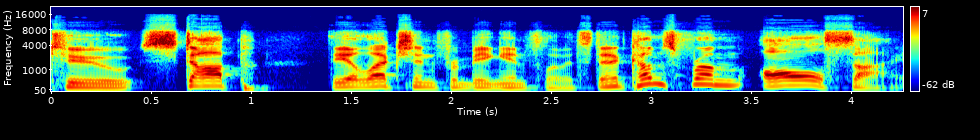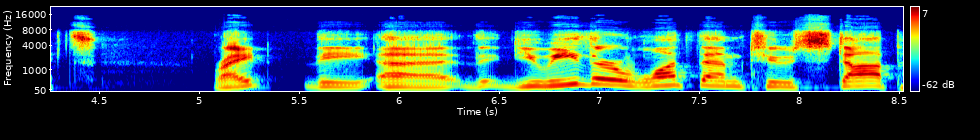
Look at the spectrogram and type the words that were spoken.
to stop the election from being influenced, and it comes from all sides, right? The, uh, the you either want them to stop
